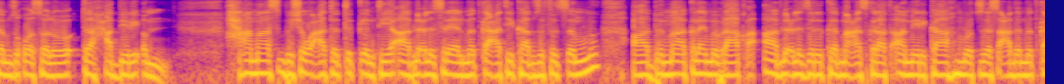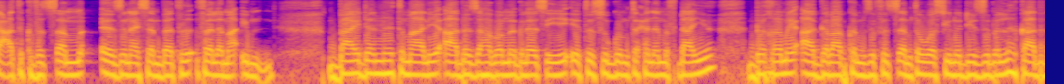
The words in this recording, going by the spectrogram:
ከም ዝቆ ቆሰሎ ተሓቢሩ እዮም ሓማስ ብሸውዓተ ጥቅምቲ ኣብ ልዕሊ እስራኤል መጥቃዕቲ ካብ ዝፍጽም ኣብ ማእከላይ ምብራቕ ኣብ ልዕሊ ዝርከብ ማዓስከራት ኣሜሪካ ሞት ዘሰዓበ መጥቃዕቲ ክፍጸም እዚ ናይ ሰንበት ፈለማ እዩ። ባይደን ትማሊ ኣብ ዝሃቦ መግለፂ እቲ ስጉምቲ ሕነ ምፍዳይ ብኸመይ ኣገባብ ከም ዝፍጸም ተወሲኑ ድዩ ዝብል ካብ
